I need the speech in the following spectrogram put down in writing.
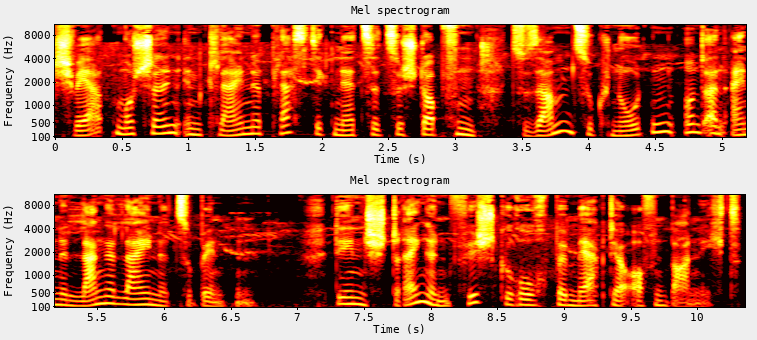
Schwertmuscheln in kleine Plastiknetze zu stopfen, zusammenzuknoten und an eine lange Leine zu binden. Den strengen Fischgeruch bemerkt er offenbar nicht.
